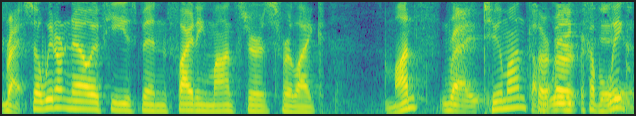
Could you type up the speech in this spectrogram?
Right. So we don't know if he's been fighting monsters for like a month, Right. two months, or, or a weeks, couple yeah. weeks.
